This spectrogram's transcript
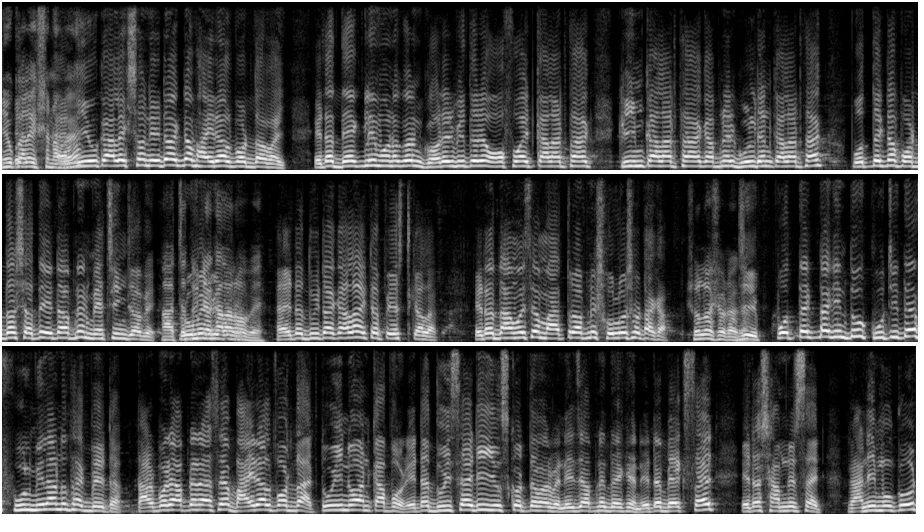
নিউ কালেকশন হবে? নিউ কালেকশন এটা একটা ভাইরাল পর্দা ভাই। এটা দেখলে মনে করেন ঘরের ভিতরে অফ হোয়াইট কালার থাক ক্রিম কালার থাক আপনার গোল্ডেন কালার থাক প্রত্যেকটা পর্দার সাথে এটা আপনার ম্যাচিং যাবে। আচ্ছা, দুইটা কালার হবে? হ্যাঁ এটা দুইটা কালার একটা পেস্ট কালার এটার দাম হয়েছে মাত্র আপনি ষোলোশো টাকা। ষোলোশো টাকা। জি প্রত্যেকটা কিন্তু কুচিতে ফুল মিলানো থাকবে এটা। তারপরে আপনার আছে ভাইরাল পর্দা টু ইন ওয়ান কাপড়। এটা দুই সাইডই ইউজ করতে পারবেন। এই যে আপনি দেখেন এটা ব্যাক সাইড এটা সামনের সাইড রানী মুকুট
